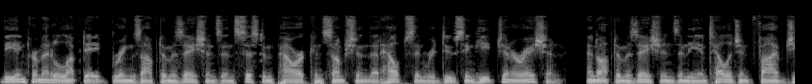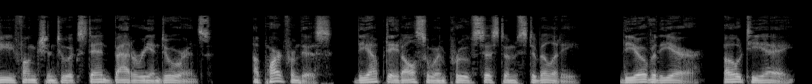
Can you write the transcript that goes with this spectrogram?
The incremental update brings optimizations in system power consumption that helps in reducing heat generation, and optimizations in the intelligent 5G function to extend battery endurance. Apart from this, the update also improves system stability. The over-the-air OTA,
